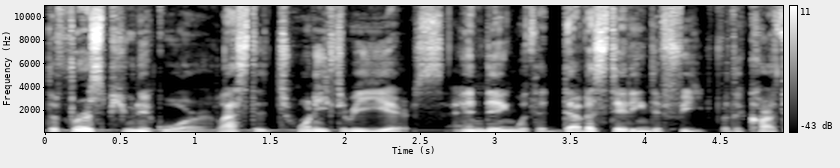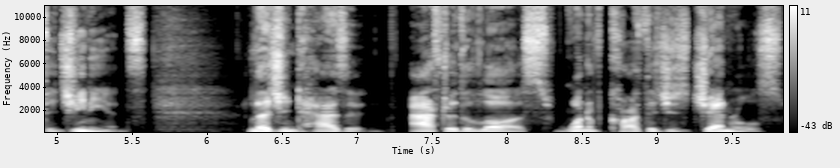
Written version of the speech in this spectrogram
The First Punic War lasted 23 years, ending with a devastating defeat for the Carthaginians. Legend has it, after the loss, one of Carthage's generals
